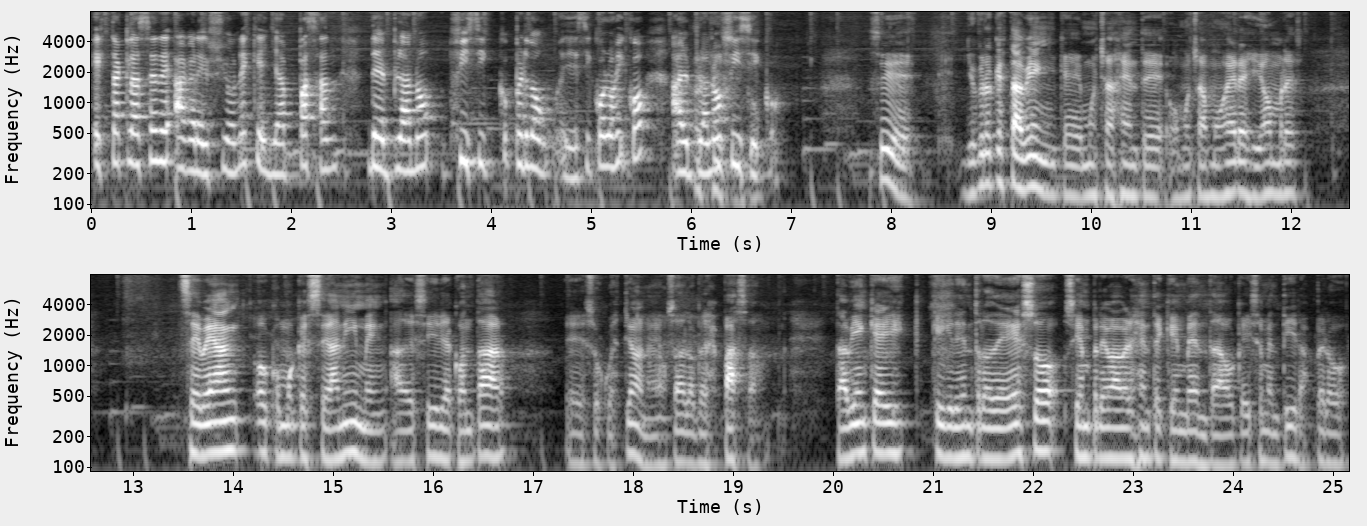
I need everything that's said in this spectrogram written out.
esta clase de agresiones que ya pasan del plano físico, perdón, eh, psicológico al plano físico. físico. Sí, eh, yo creo que está bien que mucha gente o muchas mujeres y hombres se vean o como que se animen a decir y a contar eh, sus cuestiones, o sea, lo que les pasa. Está bien que, hay, que dentro de eso siempre va a haber gente que inventa o que dice mentiras, pero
